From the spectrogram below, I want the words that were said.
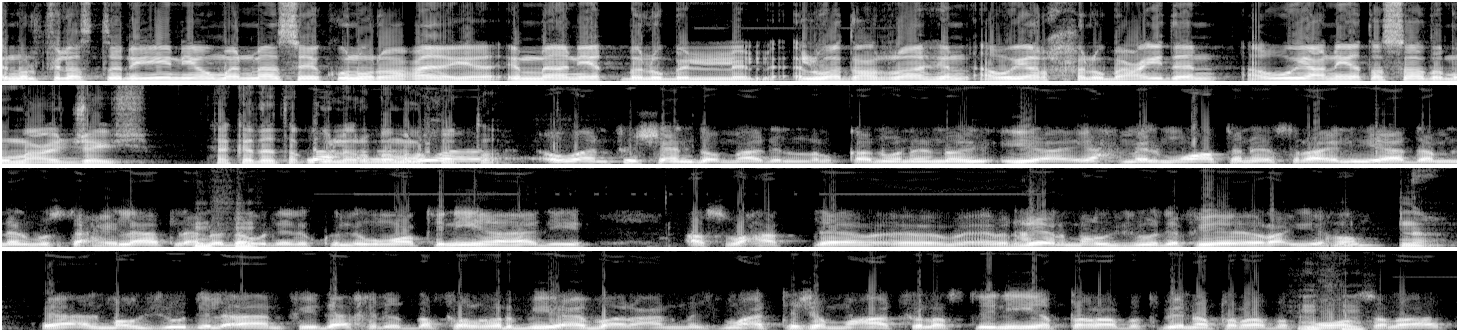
أن الفلسطينيين يوما ما سيكونوا رعايا إما أن يقبلوا بالوضع الراهن أو يرحلوا بعيدا أو يعني يتصادموا مع الجيش. هكذا تقول ربما الخطة. هو ما فيش عندهم هذا القانون إنه يحمل مواطنة اسرائيلية هذا من المستحيلات لأنه دولة لكل مواطنيها هذه أصبحت آه، آه، غير موجودة في رأيهم. نعم. يعني الموجود الآن في داخل الضفة الغربية عبارة عن مجموعة تجمعات فلسطينية ترابط بينها ترابط مواصلات.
